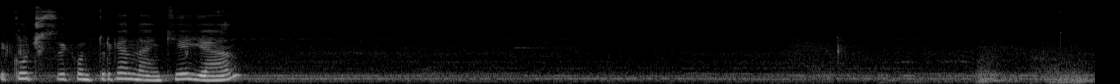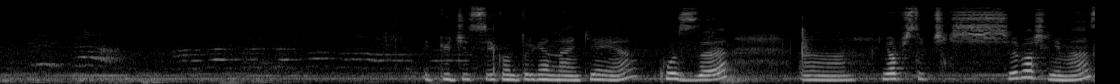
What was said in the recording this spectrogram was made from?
2-3 sekund turgandan keyin ikki uch yuz sekund turgandan keyin ko'zni e, yopishtirib chiqishni boshlaymiz.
